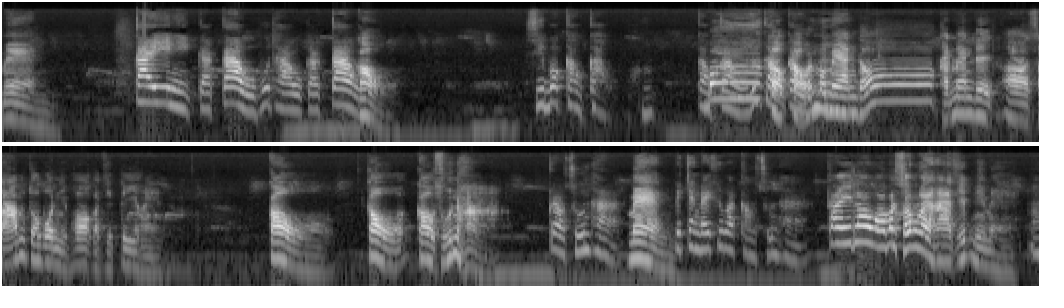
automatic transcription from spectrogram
แม่น ไก่นี่กับเก่าผู้เฒ่ากับเก่าเก่าสิบ่เก่าเก่าเก่าบ้เก่าหรือเก่าเก่าเก่ามันบ่หแม่นดอกขันแม่นเด็กอ่าสามตัวบนนี่พ่อก็สิตีให้เก้าเก้าเก้าศูนย์ห้าเก่าศูนย์ห้าแม่นเป็นจังไดคือว่าเก่าศูนย์ห้าไก่เล่าว่ามันสองร้อยห้าสิบนี่แหม่อื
